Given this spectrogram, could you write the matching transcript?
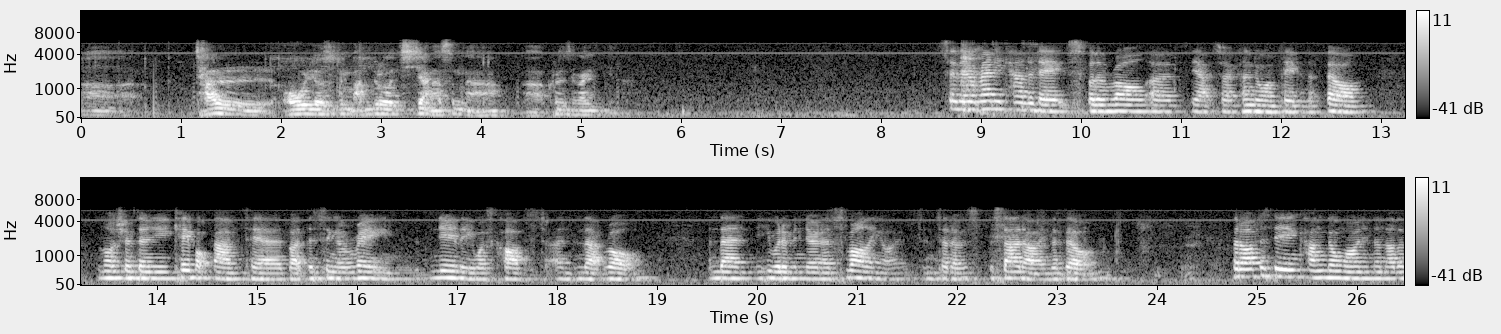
아, 잘 어울려서 좀 만들어지지 않았었나 아, 그런 생각이 듭니다. So there are many candidates for the role of the actor Kang Dong-won played in the film. I'm not sure if there are any K-pop fans here, but the singer Rain nearly was cast in that role. And then he would have been known as Smiling Eyes instead of the Sad Eye in the film. But after seeing Kang Dong-won in another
